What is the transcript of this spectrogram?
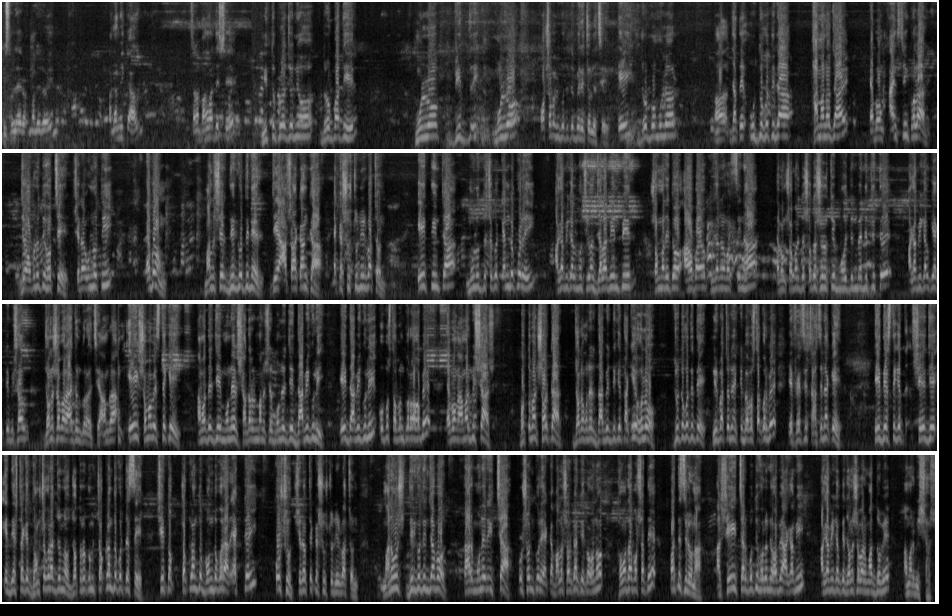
বিসমুল্লাহ রহমান রহিম। আগামীকাল সারা বাংলাদেশে নিত্য প্রয়োজনীয় দ্রব্যাদির মূল্য বৃদ্ধি, মূল্য অস্বাভাবিক গতিতে বেড়ে চলেছে। এই দ্রব্যমূল্যর যাতে ঊর্ধ্বগতিটা থামানো যায় এবং আইন শৃঙ্খলার যে অবনতি হচ্ছে সেটা উন্নতি এবং মানুষের দীর্ঘদিনের যে আশা আকাঙ্ক্ষা একটা সুষ্ঠু নির্বাচন, এই তিনটা মূল উদ্দেশ্যকে কেন্দ্র করেই আগামীকাল মুন্সিগঞ্জ জেলা বিএনপির সম্মানিত আহ্বায়ক মিজানুর রহমান সিনহা এবং সম্মানিত সদস্য সচিব মহিউদ্দিন নেতৃত্বে আগামীকালকে একটি বিশাল জনসভার আয়োজন করা হয়েছে। আমরা এই সমাবেশ থেকেই আমাদের যে মনের সাধারণ মানুষের মনের যে দাবিগুলি, এই দাবিগুলি উপস্থাপন করা হবে এবং আমার বিশ্বাস বর্তমান সরকার জনগণের দাবির দিকে তাকিয়ে হলো দ্রুতগতিতে নির্বাচনের একটি ব্যবস্থা করবে। এই ফ্যাসিস্ট হাসিনাকে এই দেশ থেকে সে যে এই দেশটাকে ধ্বংস করার জন্য যত রকম চক্রান্ত করতেছে, সেই চক্রান্ত বন্ধ করার একটাই ওষুধ, সেটা হচ্ছে একটা সুষ্ঠু নির্বাচন। মানুষ দীর্ঘদিন যাবৎ তার মনের ইচ্ছা পোষণ করে একটা ভালো সরকারকে কখনো ক্ষমতা বসাতে পারতেছিল না। আর সেই ইচ্ছার প্রতিফলনে হবে আগামী, আগামীকালকে জনসভার মাধ্যমে আমার বিশ্বাস।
